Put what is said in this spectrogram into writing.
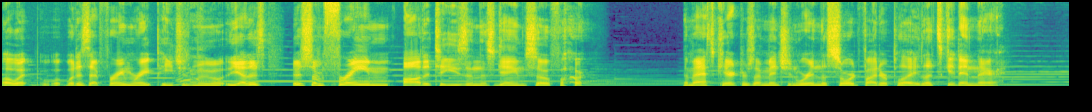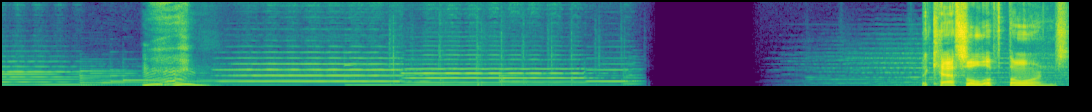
Oh, what, what is that frame rate Peach is moving? Yeah, there's there's some frame oddities in this game so far. The masked characters I mentioned were in the Sword Fighter play. Let's get in there. The Castle of Thorns.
